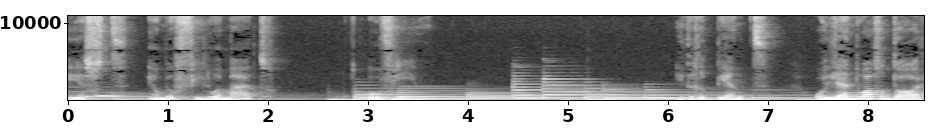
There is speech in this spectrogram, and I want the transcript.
Este é o meu filho amado, ouvi-o. E de repente, olhando ao redor,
